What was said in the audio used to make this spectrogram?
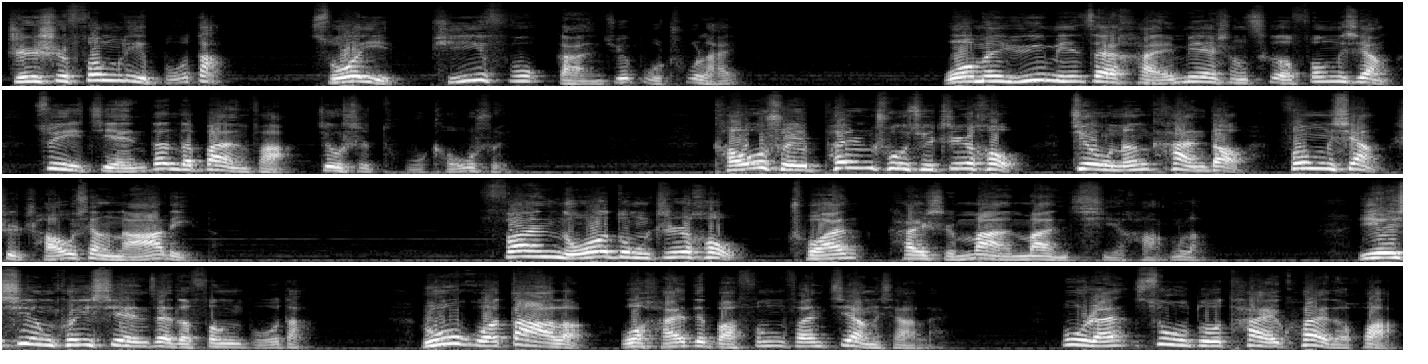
只是风力不大，所以皮肤感觉不出来。我们渔民在海面上测风向，最简单的办法就是吐口水，口水喷出去之后，就能看到风向是朝向哪里的。帆挪动之后。船开始慢慢起航了，也幸亏现在的风不大，如果大了，我还得把风帆降下来，不然速度太快的话，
